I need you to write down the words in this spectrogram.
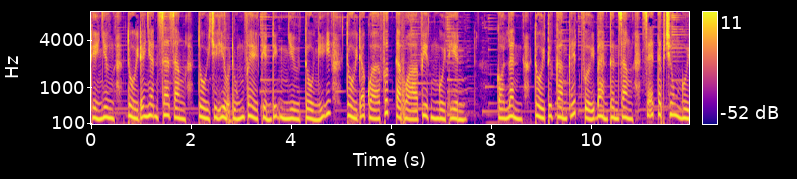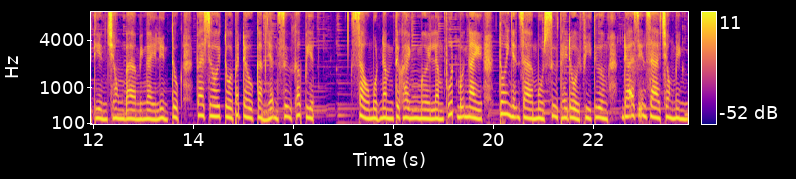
thế nhưng tôi đã nhận ra rằng tôi chỉ hiểu đúng về thiền định như tôi nghĩ, tôi đã quá phức tạp hóa việc ngồi thiền. Có lần tôi tự cam kết với bản thân rằng sẽ tập trung ngồi thiền trong 30 ngày liên tục và rồi tôi bắt đầu cảm nhận sự khác biệt. Sau một năm thực hành 15 phút mỗi ngày, tôi nhận ra một sự thay đổi phi thường đã diễn ra trong mình.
